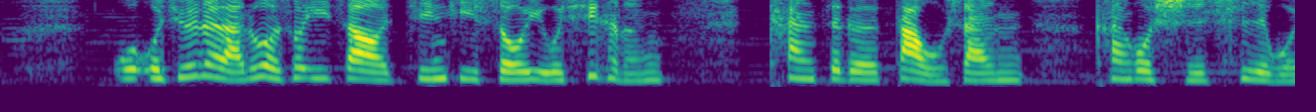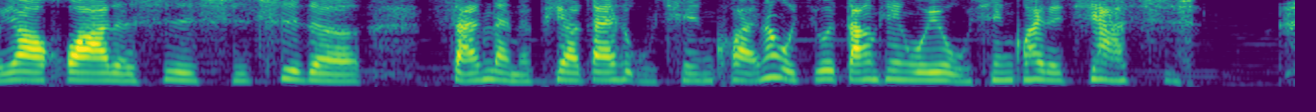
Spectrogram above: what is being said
我我觉得啦，如果说依照经济收益，我其实可能看这个大武山看过十次，我要花的是十次的展览的票，大概是五千块。那我觉得当天我有五千块的价值。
